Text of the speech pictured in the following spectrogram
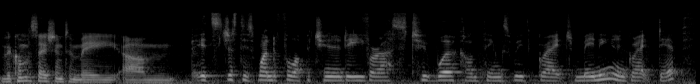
The conversation to me, um, It's just this wonderful opportunity for us to work on things with great meaning and great depth.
